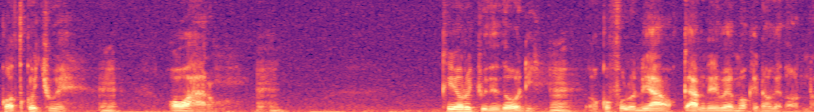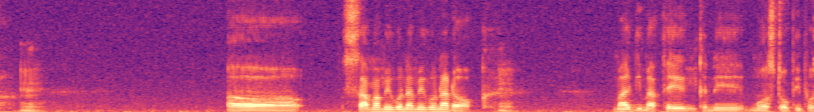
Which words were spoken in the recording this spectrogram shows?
koth kochwe mm. owaro mm -hmm. kiyoro chudhi dhodi mm. ok ofulo ni a ok ang' niwe mok idog e dhoodno Mm. Oh, sama miguna miguna dok Mm. ma gima I think ni most of people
